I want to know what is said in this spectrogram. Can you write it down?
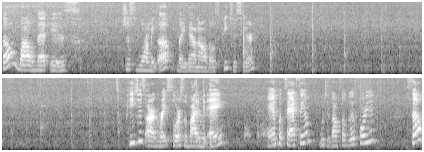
So while that is just warming up, lay down all those peaches here. Peaches are a great source of vitamin A and potassium, which is also good for you. So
